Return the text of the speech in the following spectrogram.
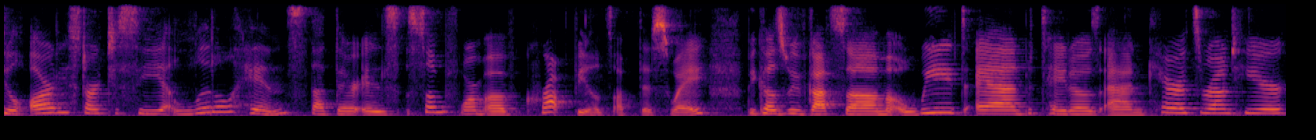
You'll already start to see little hints that there is some form of crop fields up this way because we've got some wheat and potatoes and carrots around here.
